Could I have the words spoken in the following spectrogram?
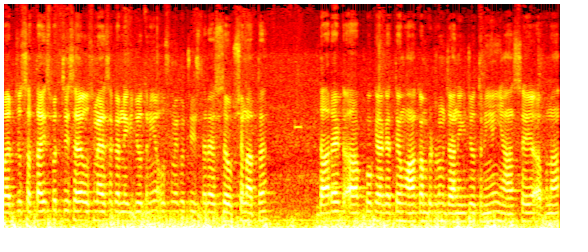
पर जो सत्ताईस पच्चीस है, उसमें ऐसा करने की ज़रूरत नहीं है, उसमें कुछ इस तरह से ऑप्शन आता है। डायरेक्ट आपको क्या कहते हैं, वहाँ कंप्यूटर में जाने की ज़रूरत नहीं है, यहाँ से अपना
